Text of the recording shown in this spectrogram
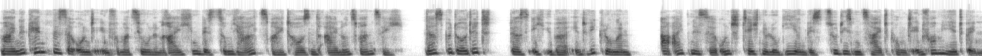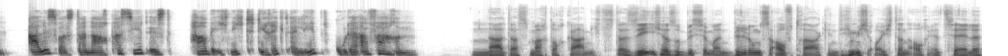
Meine Kenntnisse und Informationen reichen bis zum Jahr 2021. Das bedeutet, dass ich über Entwicklungen, Ereignisse und Technologien bis zu diesem Zeitpunkt informiert bin. Alles, was danach passiert ist, habe ich nicht direkt erlebt oder erfahren. Na, das macht doch gar nichts. Da sehe ich ja so ein bisschen meinen Bildungsauftrag, indem ich euch dann auch erzähle,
